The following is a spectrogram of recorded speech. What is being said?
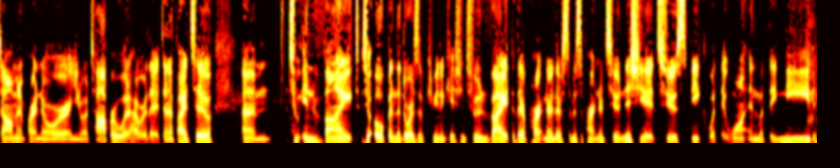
dominant partner or you know a top or what, however they identify to. Um, to invite to open the doors of communication to invite their partner their submissive partner to initiate to speak what they want and what they need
